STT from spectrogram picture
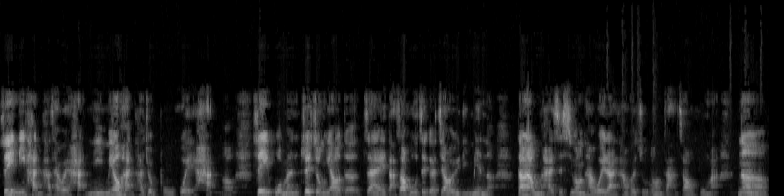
所以你喊他才会喊，你没有喊他就不会喊啊。所以我们最重要的在打招呼这个教育里面呢，当然我们还是希望他未来他会主动打招呼嘛。那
